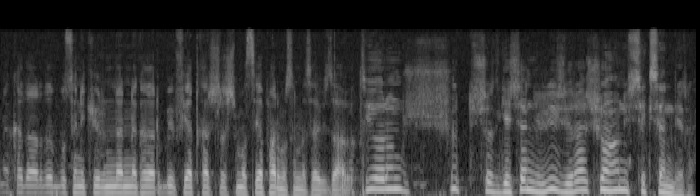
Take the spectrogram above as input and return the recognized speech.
ne kadardı? Bu seneki ürünler ne kadar? Bir fiyat karşılaştırması yapar mısın mesela bize abi? Atıyorum şu tişört geçen yıl 100 lira, şu an 180 lira.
